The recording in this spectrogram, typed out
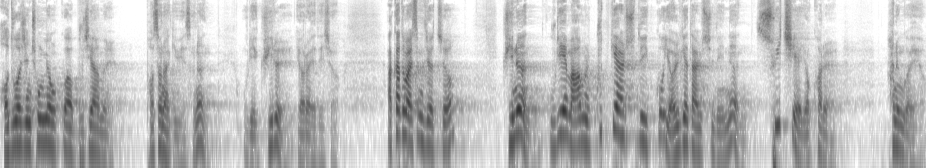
어두워진 총명과 무지함을 벗어나기 위해서는 우리의 귀를 열어야 되죠. 아까도 말씀드렸죠. 귀는 우리의 마음을 굳게 할 수도 있고 열게 달 수도 있는 스위치의 역할을 하는 거예요.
